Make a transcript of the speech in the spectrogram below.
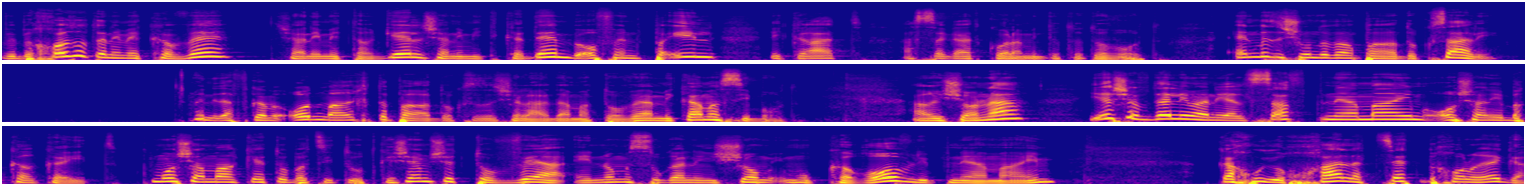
ובכל זאת אני מקווה שאני מתרגל, שאני מתקדם באופן פעיל לקראת השגת כל המידות הטובות. אין בזה שום דבר פרדוקסלי. אני דווקא מאוד מעריך את הפרדוקס הזה של האדם הטובע מכמה סיבות. הראשונה, יש הבדל אם אני על סף פני המים או שאני בקרקעית. כמו שאמר קטו בציטוט, כשם שטובע אינו מסוגל לנשום אם הוא קרוב לפני המים, כך הוא יוכל לצאת בכל רגע,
